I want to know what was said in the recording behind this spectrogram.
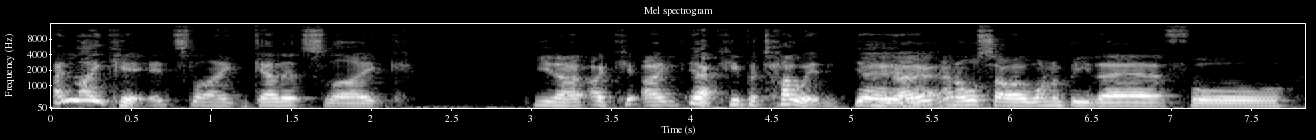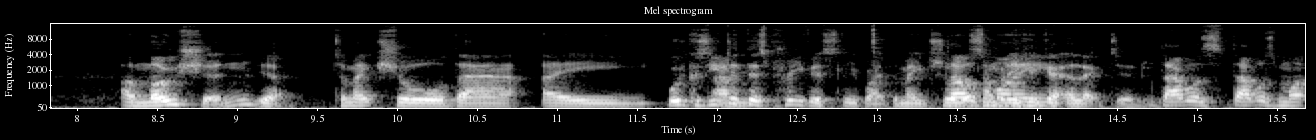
I like it. It's like Gellert's like, you know, I, I, I keep a toe in, Yeah, you yeah, know, yeah, yeah. and also I want to be there for emotion, yeah, to make sure that a Well, because you Um, did this previously, right? That made sure that that, somebody my- could get elected. that was that was my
